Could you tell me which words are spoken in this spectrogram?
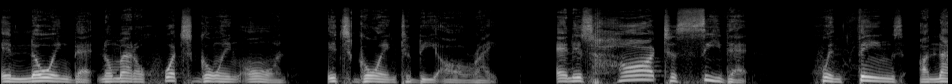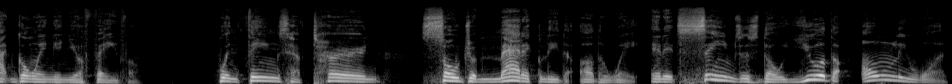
in knowing that no matter what's going on, it's going to be all right. And it's hard to see that when things are not going in your favor, when things have turned so dramatically the other way. And it seems as though you're the only one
